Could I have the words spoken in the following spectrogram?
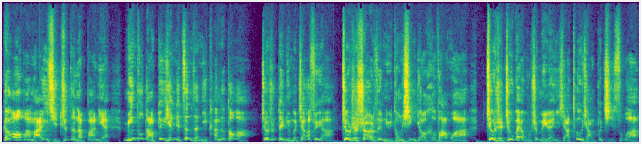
跟奥巴马一起执政了八年。民主党兑现的政策你看得到啊？就是对你们加税啊，就是十二岁女童性交合法化啊，就是九百五十美元以下偷抢不起诉啊，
